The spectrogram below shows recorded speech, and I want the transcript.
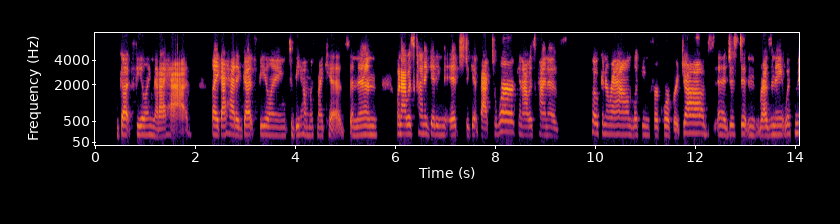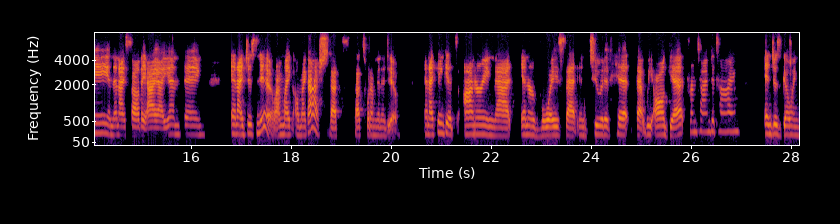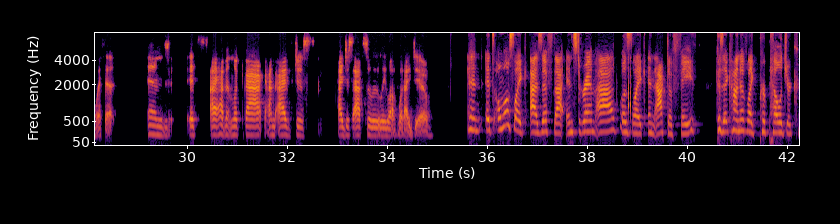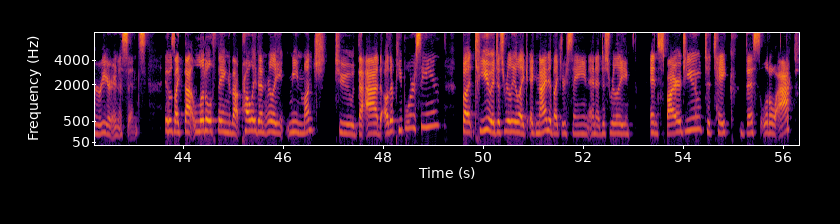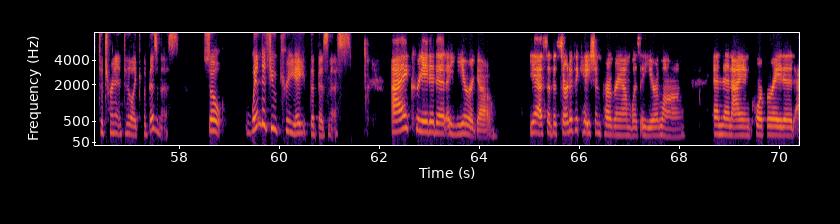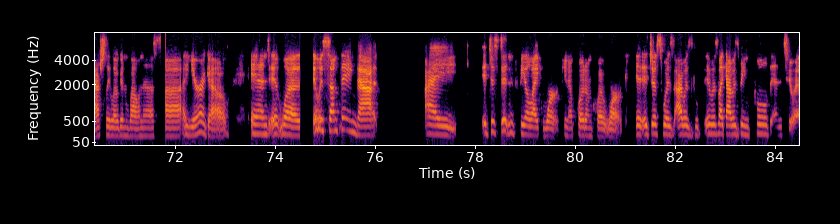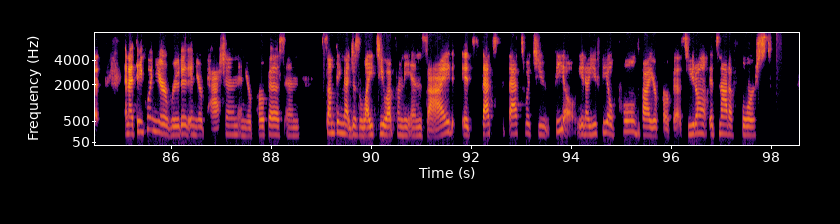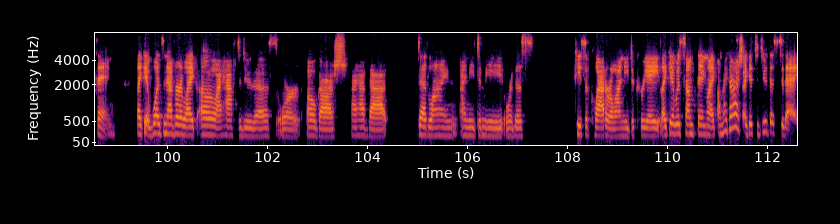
gut feeling that I had. Like I had a gut feeling to be home with my kids. And then when I was kind of getting the itch to get back to work and I was kind of poking around looking for corporate jobs and it just didn't resonate with me and then I saw the IIN thing and I just knew. I'm like oh my gosh that's that's what I'm going to do. And I think it's honoring that inner voice that intuitive hit that we all get from time to time and just going with it. And it's I haven't looked back. I'm I've just I just absolutely love what I do and it's almost like as if that Instagram ad was like an act of faith because it kind of like propelled your career in a sense. It was like that little thing that probably didn't really mean much to the ad other people were seeing, but to you, it just really like ignited, like you're saying, and it just really inspired you to take this little act to turn it into like a business. So, when did you create the business? I created it a year ago. Yeah, so the certification program was a year long. And then I incorporated Ashley Logan Wellness uh, a year ago. And it was it was something that I it just didn't feel like work, you know, quote unquote work. It, it just was I was it was like I was being pulled into it. And I think when you're rooted in your passion and your purpose and something that just lights you up from the inside it's that's that's what you feel you know you feel pulled by your purpose you don't it's not a forced thing. Like it was never like oh i have to do this or oh gosh i have that deadline i need to meet or this piece of collateral i need to create. Like it was something like oh my gosh i get to do this today.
